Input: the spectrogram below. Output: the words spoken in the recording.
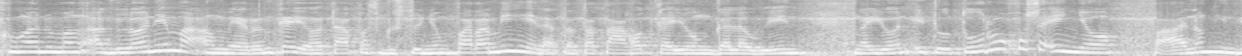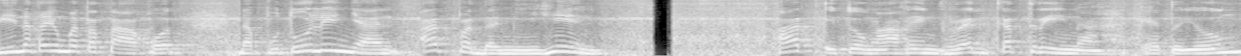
Kung ano mang aglonima ang meron kayo tapos gusto nyong paramihin at natatakot kayong galawin, ngayon ituturo ko sa inyo paanong hindi na kayo matatakot na putulin yan at padamihin. At itong aking Red Katrina. Ito yung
